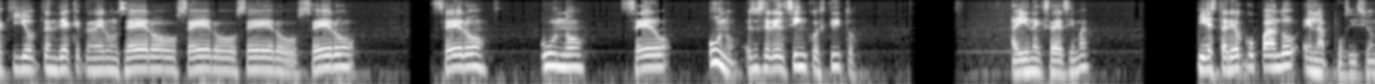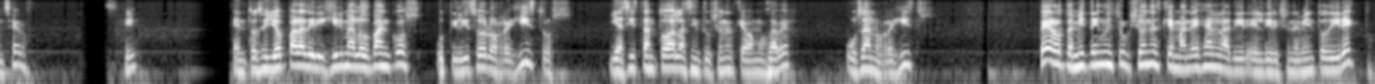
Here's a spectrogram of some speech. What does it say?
aquí yo tendría que tener un 0, 0, 0, 0, 0, 1, 0, 1. Ese sería el 5 escrito. Ahí en hexadecimal. Y estaría ocupando en la posición 0. ¿Sí? Entonces yo para dirigirme a los bancos utilizo los registros. Y así están todas las instrucciones que vamos a ver. Usan los registros. Pero también tengo instrucciones que manejan el direccionamiento directo.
